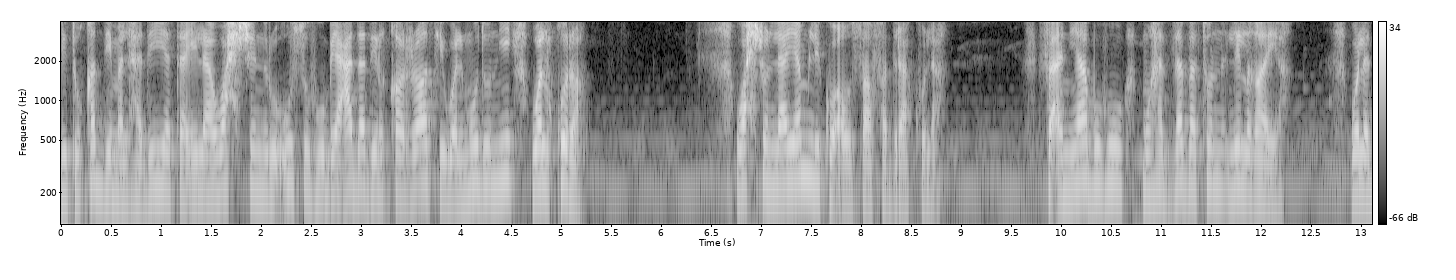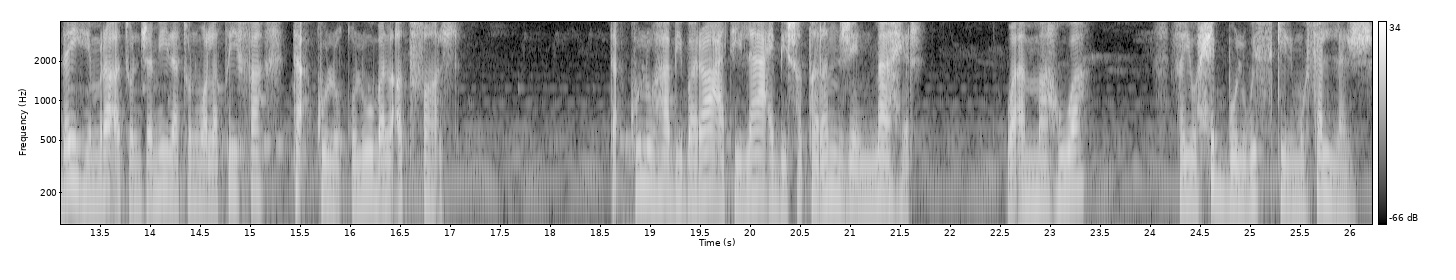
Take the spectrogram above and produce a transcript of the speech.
لتقدم الهدية إلى وحش رؤوسه بعدد القارات والمدن والقرى. وحش لا يملك أوصاف دراكولا. فأنيابه مهذبة للغاية ولديه امرأة جميلة ولطيفة تأكل قلوب الأطفال. تأكلها ببراعة لاعب شطرنج ماهر. وأما هو؟ فيحب الويسكي المثلج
